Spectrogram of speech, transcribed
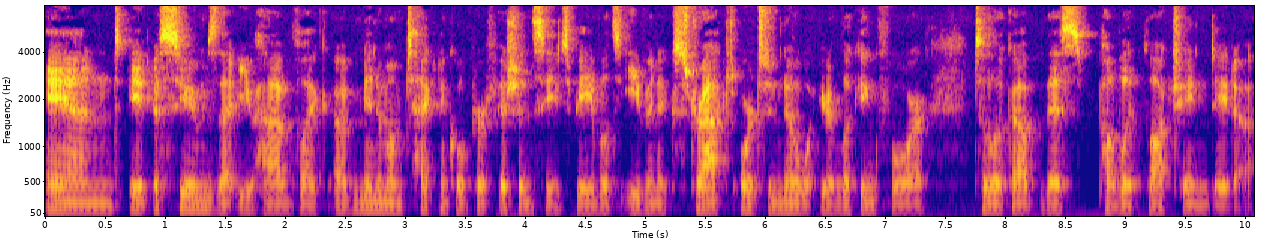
and it assumes that you have like a minimum technical proficiency to be able to even extract or to know what you're looking for to look up this public blockchain data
